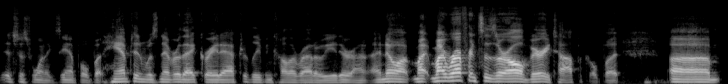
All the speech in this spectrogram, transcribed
it's just one example, but Hampton was never that great after leaving Colorado either. I, I know my, my references are all very topical, but um,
